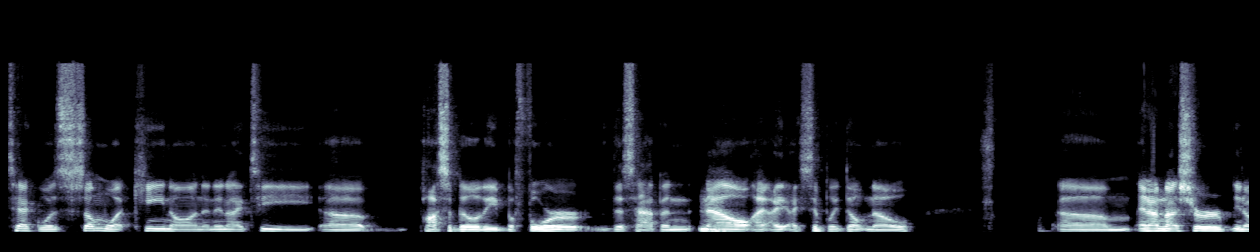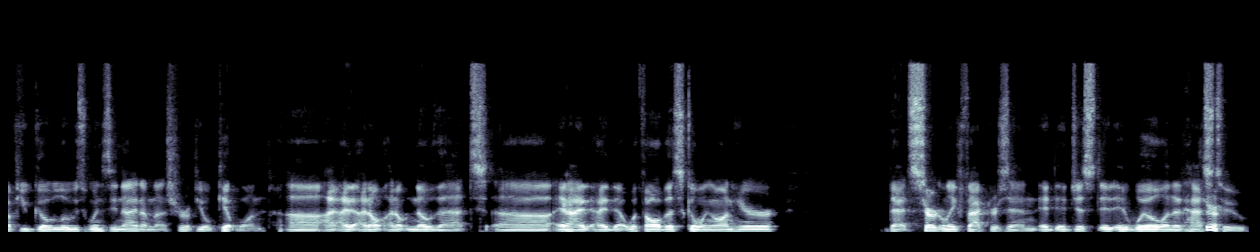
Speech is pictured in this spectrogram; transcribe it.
Tech was somewhat keen on an NIT uh, possibility before this happened. Mm-hmm. Now I, I simply don't know. Um, and I'm not sure, you know, if you go lose Wednesday night, I'm not sure if you'll get one. Uh, I, I don't, I don't know that. Uh, and yeah. I, I, with all this going on here, that certainly factors in. It it just it, it will and it has sure. to.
